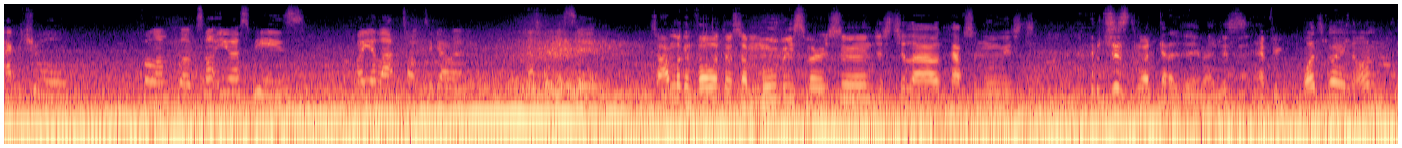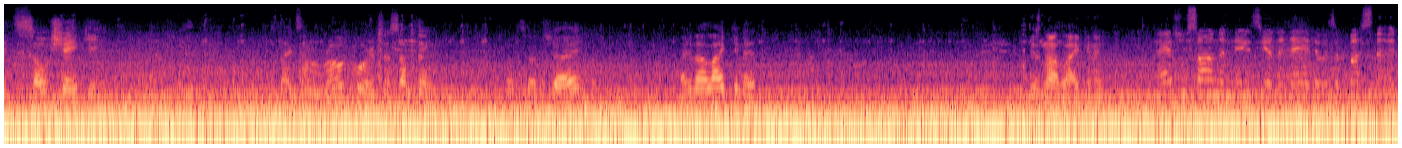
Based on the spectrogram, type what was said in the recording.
Actual full-on plugs, not USBs for your laptop to go in. That's pretty sick. So I'm looking forward to some movies very soon. Just chill out, have some movies. Just what can I say, man? This is epic. What's going on? It's so shaky. It's like some roadworks or something. That's so shy. Are you not liking it? He's not liking it. I actually saw on the news the other day there was a bus that had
